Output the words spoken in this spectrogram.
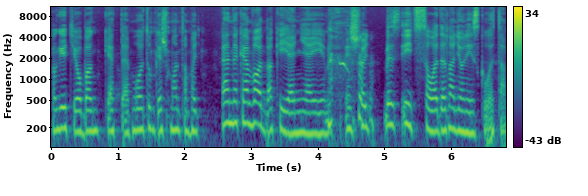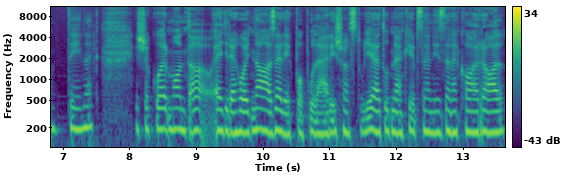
a Gityóban ketten voltunk, és mondtam, hogy nekem vannak ilyenjeim, és hogy ez így szól, de nagyon izgultam, tényleg. És akkor mondta egyre, hogy na, az elég populáris, azt úgy el tudnál képzelni zenekarral.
